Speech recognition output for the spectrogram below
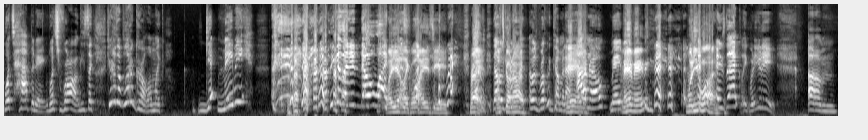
"What's happening? What's wrong?" He's like, "You're the blerd girl." I'm like, "Yeah, maybe." because I didn't know why. Well, yeah, like, why is he- That right. was- that What's was going Brooklyn- on? That was Brooklyn coming out. Yeah, yeah, I don't know. Maybe. Hey, maybe. What do you want? exactly. What do you need? Um,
